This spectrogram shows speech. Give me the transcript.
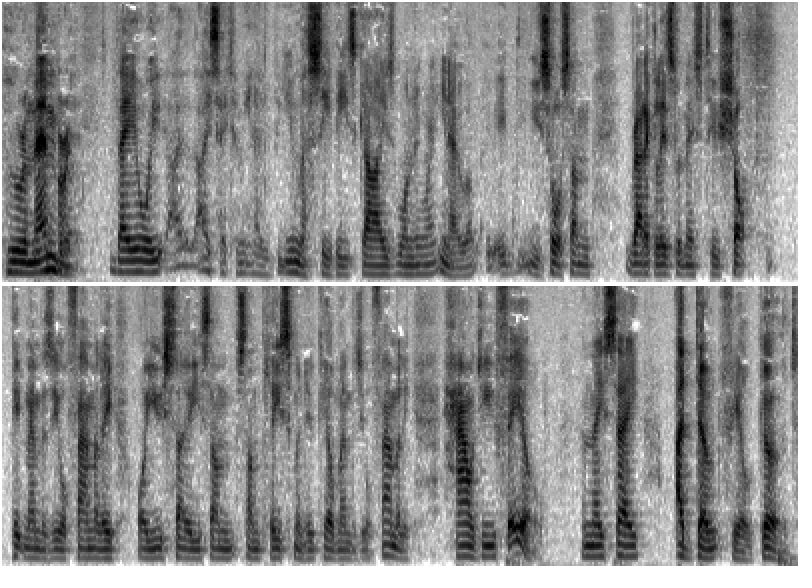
who remember it, they always, I, I, say to them, you know, you must see these guys wandering around. You know, you saw some radical Islamist who shot members of your family, or you say some, some policeman who killed members of your family. How do you feel? And they say, I don't feel good.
